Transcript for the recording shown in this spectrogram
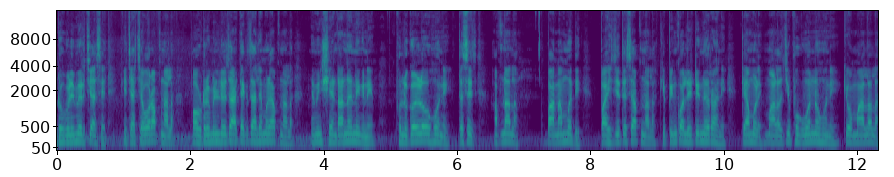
ढोबळी मिरची असेल की ज्याच्यावर आपणाला पावडर मिल्ड्यूचा अटॅक झाल्यामुळे आपणाला नवीन शेंडा न निघणे फुलगळ होणे तसेच आपणाला पानामध्ये पाहिजे तसे आपणाला किपिंग क्वालिटी न राहणे त्यामुळे मालाची फुगवण न होणे किंवा मालाला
